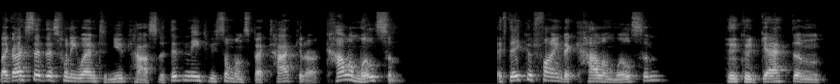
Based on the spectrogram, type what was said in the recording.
like I said this when he went to Newcastle, it didn't need to be someone spectacular. Callum Wilson. If they could find a Callum Wilson who could get them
